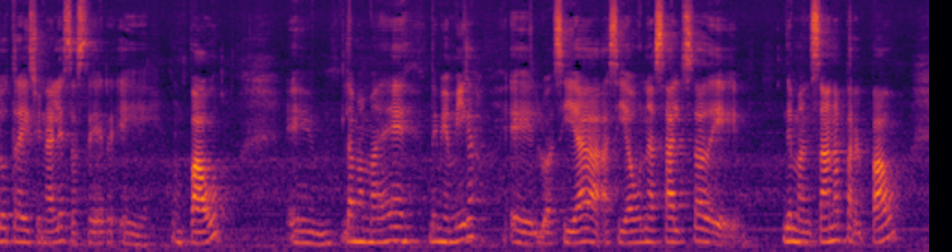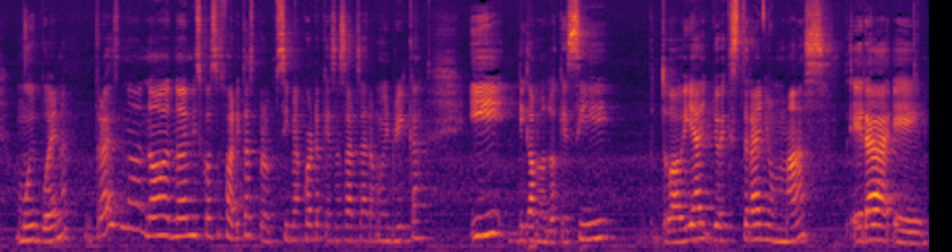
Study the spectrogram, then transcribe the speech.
lo tradicional es hacer eh, un pavo. Eh, la mamá de, de mi amiga lo hacía, hacía una salsa de, de, manzana para el pavo, muy buena. Otra vez no, no, no de mis cosas favoritas, pero sí me acuerdo que esa salsa era muy rica. Y digamos, lo que sí todavía yo extraño más era, eh,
